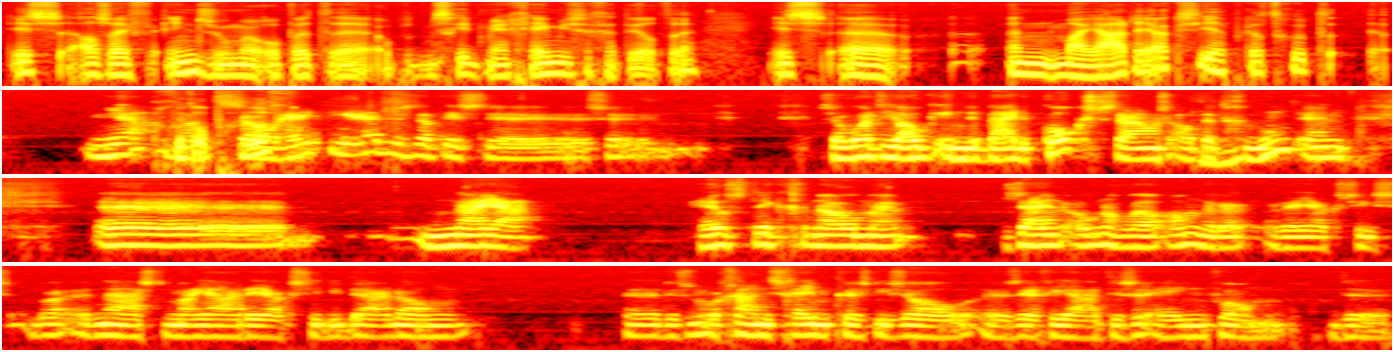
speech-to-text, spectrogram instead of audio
is, als we even inzoomen op het, op het misschien meer chemische gedeelte, is een Maillard-reactie. Heb ik dat goed, ja, goed opgezocht? zo heet die. Hè? Dus dat is, zo, wordt hij ook in de beide koks trouwens altijd mhm. genoemd. En nou ja, heel strikt genomen zijn er ook nog wel andere reacties naast de Maillard-reactie die daar dan uh, dus een organisch chemicus die zal uh, zeggen, ja, het is er één van de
